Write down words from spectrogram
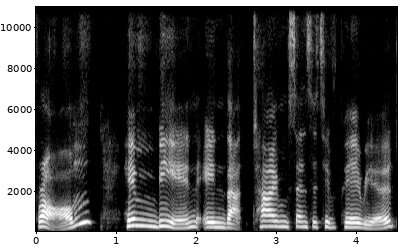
from him being in that time sensitive period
